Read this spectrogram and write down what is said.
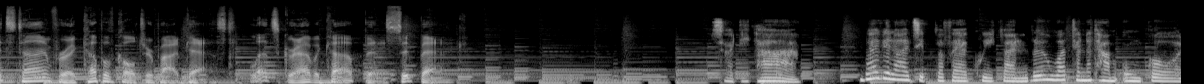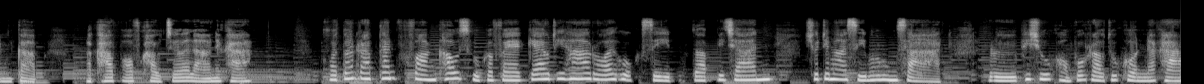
It's time for a cup of culture podcast. Let's grab a cup and sit back. สวัสดีค่ะ ได้เวลาจิบกาแฟคุยกันเรื่องวัฒนธรรมองค์กรกับ A Cup of Culture แล้วนะคะ ขอต้อนรับท่านผู้ฟังเข้าสู่กาแฟแก้วที่ 560 กับดิฉัน ชุติมาศรีบรุงศาสตร์ หรือพี่ชูของพวกเราทุกคนนะคะ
